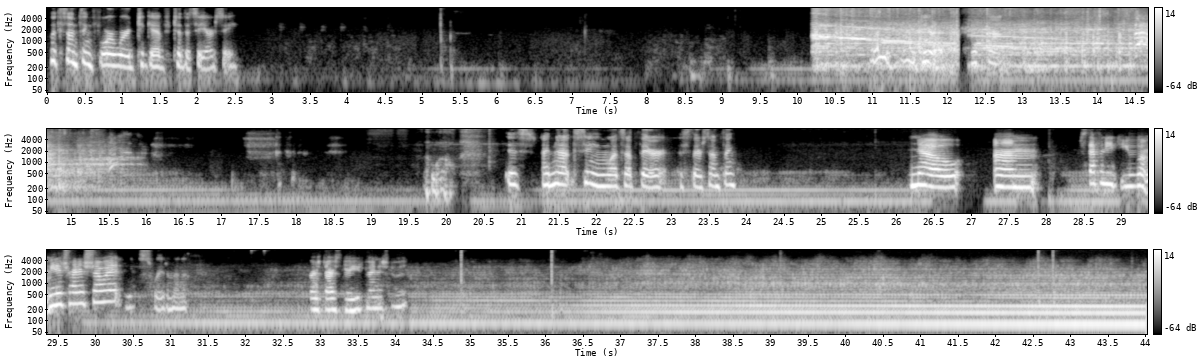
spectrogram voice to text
put something forward to give to the CRC. Is, I'm not seeing what's up there. Is there something? No. Um, Stephanie, do you want me to try to show it? Oops, wait a minute. First, Darcy, are you trying to show it?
